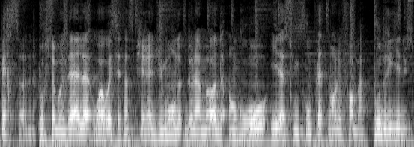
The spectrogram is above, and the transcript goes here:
personne. Pour ce modèle, Huawei s'est inspiré du monde de la mode. En gros, il assume complètement le format poudrier du smartphone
